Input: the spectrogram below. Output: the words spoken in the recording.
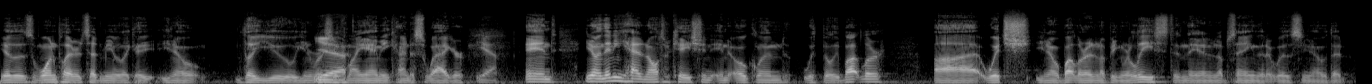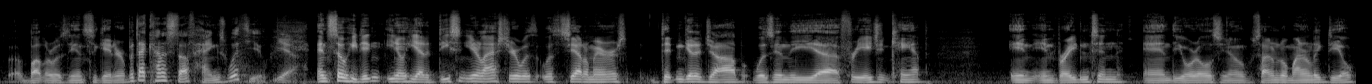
know there's one player that said to me like a you know the U University Yeah. of Miami kind of swagger, Yeah. And you know, and then he had an altercation in Oakland with Billy Butler, uh, which you know Butler ended up being released, and they ended up saying that it was you know that uh, Butler was the instigator. But that kind of stuff hangs with you. Yeah. And so he didn't. You know, he had a decent year last year with with Seattle Mariners. Didn't get a job. Was in the uh, free agent camp in in Bradenton, and the Orioles, you know, signed him to a minor league deal.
